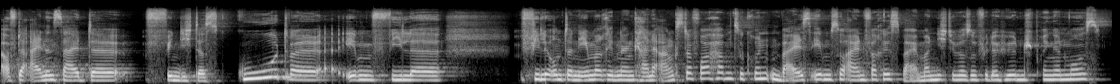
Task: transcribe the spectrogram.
auf der einen Seite finde ich das gut, weil eben viele viele Unternehmerinnen keine Angst davor haben zu gründen, weil es eben so einfach ist, weil man nicht über so viele Hürden springen muss.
